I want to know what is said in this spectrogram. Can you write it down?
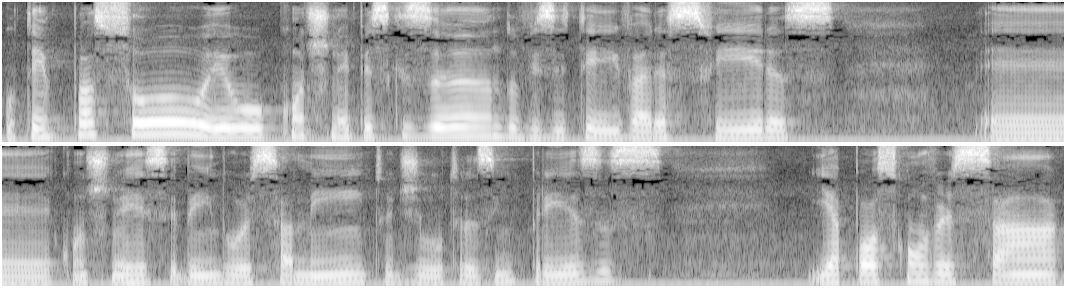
o tempo passou, eu continuei pesquisando, visitei várias feiras, é, continuei recebendo orçamento de outras empresas e após conversar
